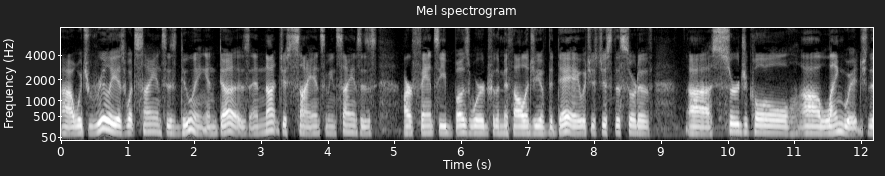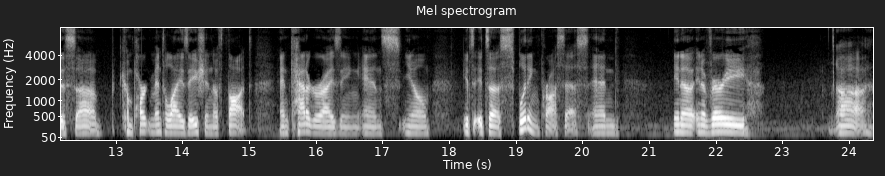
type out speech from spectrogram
uh, which really is what science is doing and does. And not just science i mean science is our fancy buzzword for the mythology of the day, which is just this sort of uh, surgical uh, language, this uh, compartmentalization of thought and categorizing, and you know, it's it's a splitting process, and in a in a very uh,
